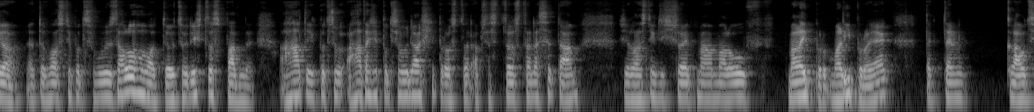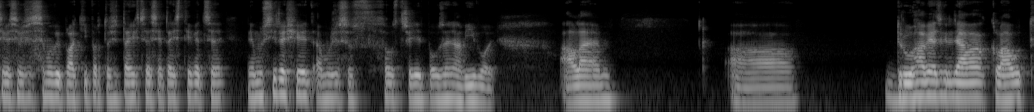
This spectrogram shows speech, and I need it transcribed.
jo, já to vlastně potřebuji zalohovat, jo, co když to spadne, aha, teď potřebuji, aha, takže potřebuji další prostor a přesto dostane se tam, že vlastně když člověk má malou, malý, malý projekt, tak ten cloud si myslím, že se mu vyplatí, protože tady přesně tady ty věci nemusí řešit a může se soustředit pouze na vývoj. Ale a druhá věc, kdy dává cloud,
